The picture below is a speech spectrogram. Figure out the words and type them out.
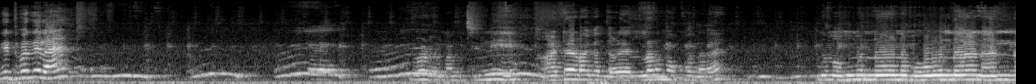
ನಿಂತು ಬಂದಿಲ್ಲ? ನೋಡ್ರಿ ನಮ್ಮ ಚಿನ್ನಿ ಆಟ ಆಡಕತ್ತಾಳೆ, ಎಲ್ಲರೂ ಮಕ್ಕೊಂಡಾರ ನಮ್ಮ ಅಮ್ಮನ್ನ, ನಮ್ಮ ಅವ್ವನ್ನ, ನನ್ನ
